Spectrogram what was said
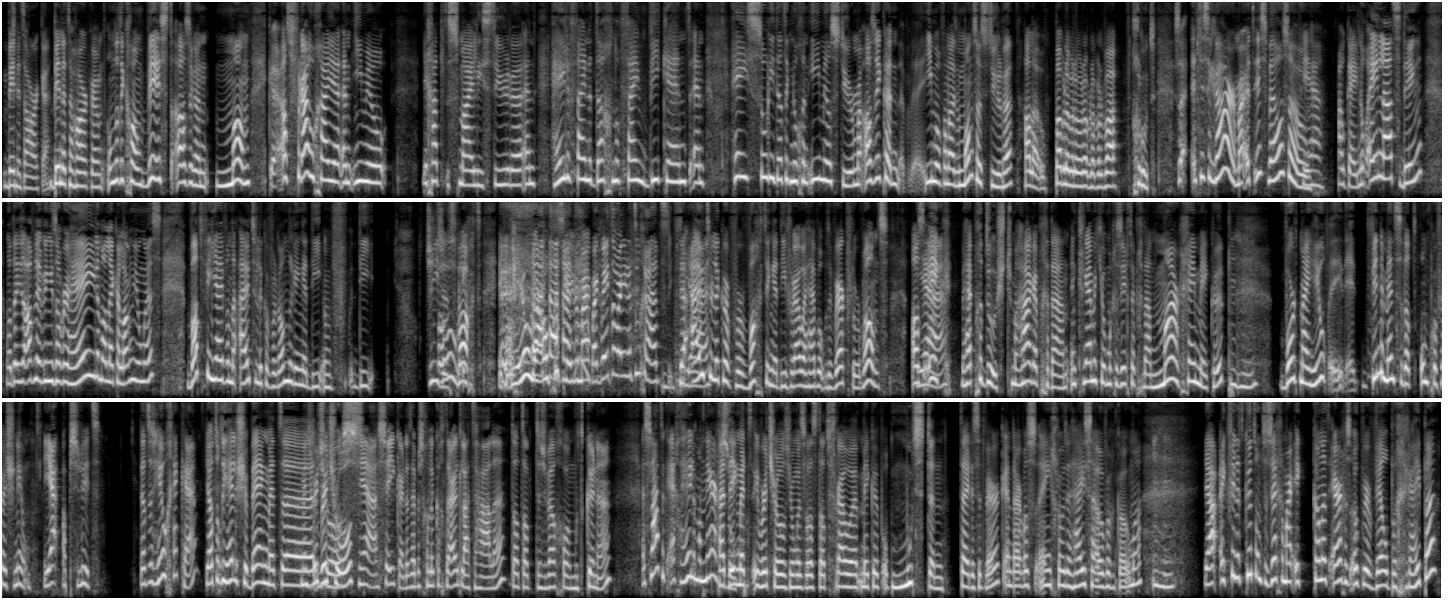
Binnen te harken. binnen te harken. Omdat ik gewoon wist, als er een man... Als vrouw ga je een e-mail... Je gaat smiley sturen en hele fijne dag, nog fijn weekend. En hey, sorry dat ik nog een e-mail stuur. Maar als ik een e-mail vanuit een man zou sturen... Hallo, blablabla, groet. Zo, het is raar, maar het is wel zo. Ja. Oké, nog één laatste ding. Want deze aflevering is alweer helemaal lekker lang, jongens. Wat vind jij van de uiterlijke veranderingen die een... Die... Jesus, Oh, wacht. Ik heb heel raar opgeschreven, maar Maar ik weet al waar je naartoe gaat. de uiterlijke verwachtingen die vrouwen hebben op de werkvloer. Want als Ja. ik heb gedoucht, mijn haar heb gedaan, een cremmetje op mijn gezicht heb gedaan, maar geen make-up, Mhm. wordt mij heel. Vinden mensen dat onprofessioneel? Ja, absoluut. Dat is heel gek, hè? Je had toch die hele shebang met, eh, Met rituals. Ja, zeker. Dat hebben ze gelukkig eruit laten halen. Dat dat dus wel gewoon moet kunnen. Het slaat ook echt helemaal nergens Het ding op. met rituals, jongens, was dat vrouwen make-up op moesten tijdens het werk. En daar was één grote heisa over gekomen. Mhm. Ja, ik vind het kut om te zeggen, maar ik kan het ergens ook weer wel begrijpen.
